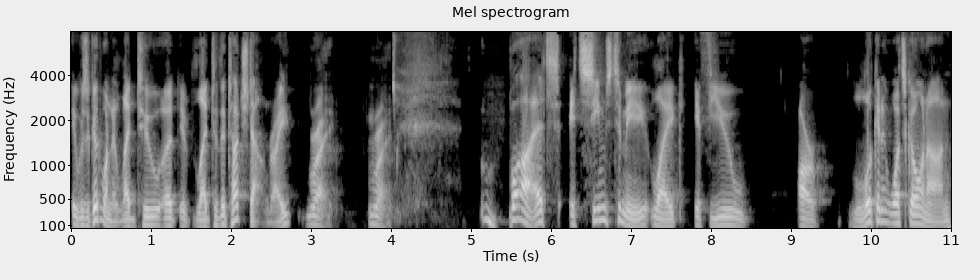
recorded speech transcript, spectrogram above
it was a good one. It led to a, it led to the touchdown, right? Right, right. But it seems to me like if you are looking at what's going on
